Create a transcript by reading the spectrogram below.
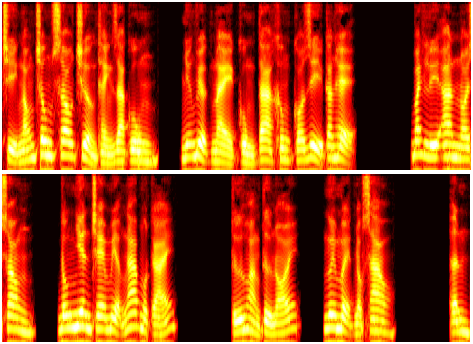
chỉ ngóng trông sau trưởng thành ra cung, những việc này cùng ta không có gì căn hệ. Bách Lý An nói xong, đồng nhiên che miệng ngáp một cái. Tứ hoàng tử nói, ngươi mệt nhọc sao? Ân.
